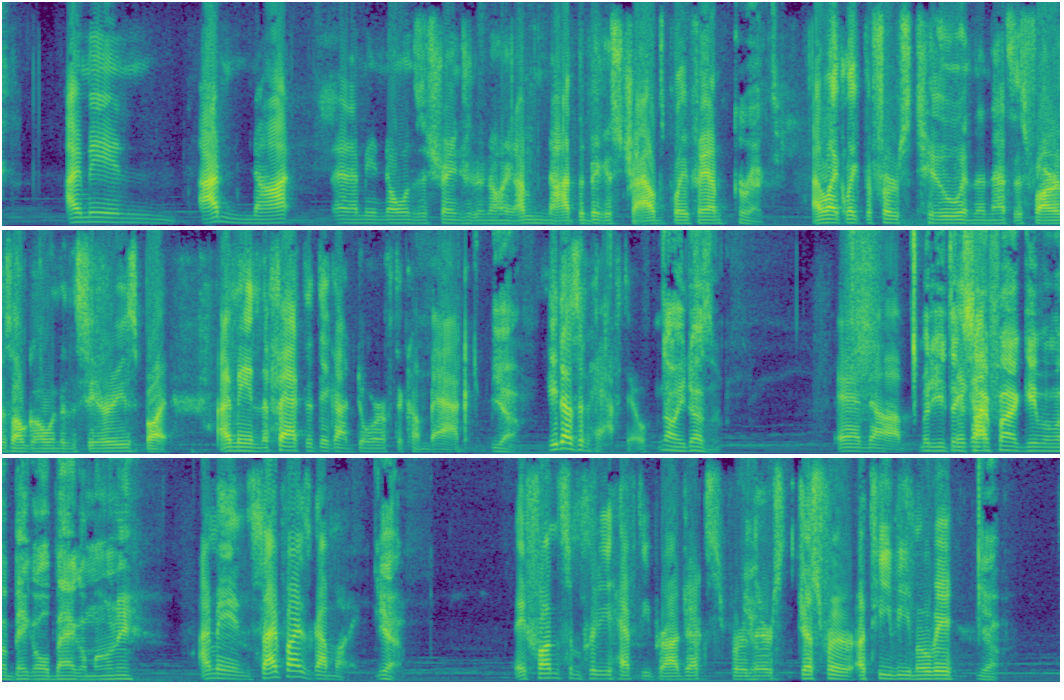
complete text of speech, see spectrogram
I mean, I'm not and I mean, no one's a stranger to knowing I'm not the biggest Child's Play fan. Correct. I like like the first two, and then that's as far as I'll go into the series. But I mean, the fact that they got Dorf to come back, Yeah. he doesn't have to. No, he doesn't. And um, But do you think sci-fi gave him a big old bag of money? I mean, Sci-Fi's got money. Yeah. They fund some pretty hefty projects for Yeah. their just for a TV movie. Yeah.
